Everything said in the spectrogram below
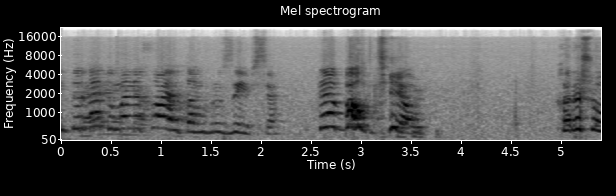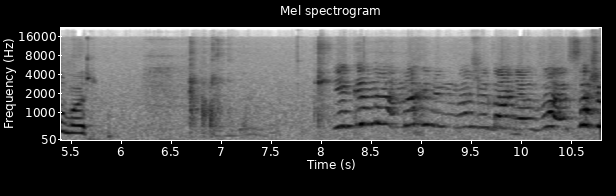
інтернет, у мене файл там грузився. Ти обалдел. Хорошо, Маш. Яке на, нахрен ожидання? Ва- Саша,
